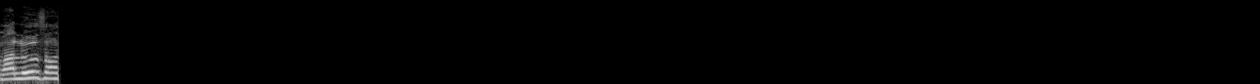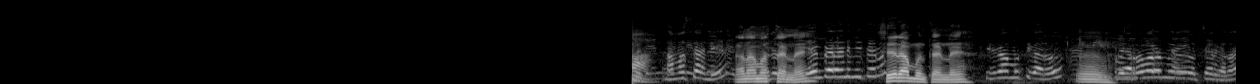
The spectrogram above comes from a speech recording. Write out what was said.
వాళ్ళు నమస్తే అండి. నమస్తే అండి. ఏం పేరండి మీ పేరు? శ్రీరామూర్తి అండి. శ్రీరామూర్తి గారు. ఉం. ఇప్పుడు ఎర్రవరం మీరు వచ్చారు కదా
